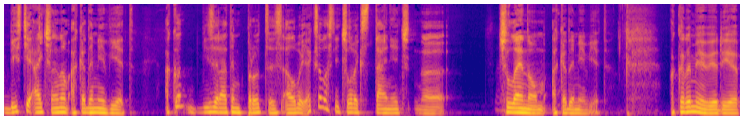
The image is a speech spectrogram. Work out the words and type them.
vy jste aj členom Akademie věd. Ako vyzerá ten proces, alebo jak se vlastně člověk stane č, uh, členom Akademie věd? Akademie věd je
